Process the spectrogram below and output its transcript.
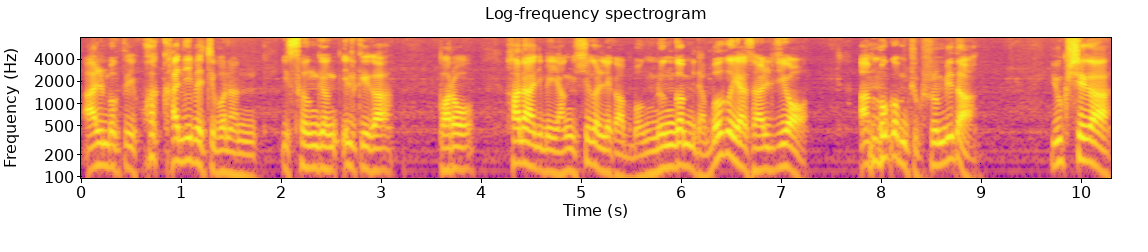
알 먹더니 확 한 입에 집어넣는 이 성경 읽기가 바로 하나님의 양식을 내가 먹는 겁니다. 먹어야 살지요. 안 먹으면 죽습니다. 육체가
